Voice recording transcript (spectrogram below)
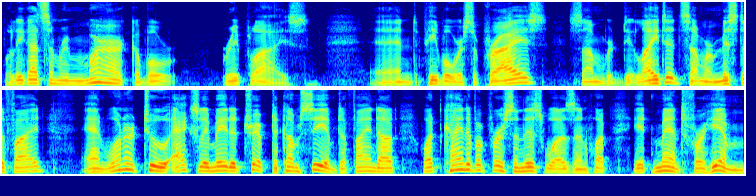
Well, he got some remarkable replies. And people were surprised, some were delighted, some were mystified, and one or two actually made a trip to come see him to find out what kind of a person this was and what it meant for him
